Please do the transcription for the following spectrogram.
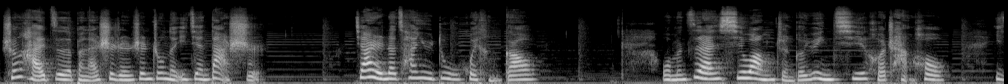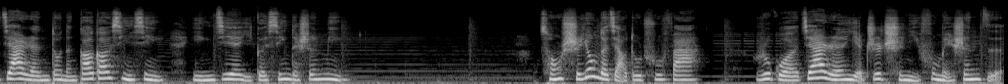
生孩子本来是人生中的一件大事，家人的参与度会很高。我们自然希望整个孕期和产后，一家人都能高高兴兴迎接一个新的生命。从实用的角度出发，如果家人也支持你赴美生子，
